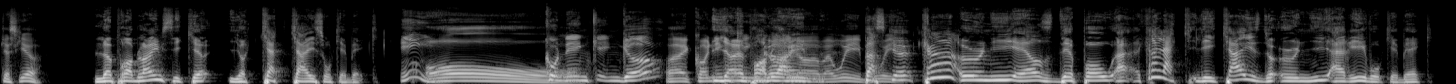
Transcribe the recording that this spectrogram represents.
Qu'est-ce qu'il y a? Le problème, c'est qu'il y a- il y a quatre caisses au Québec. Oh! Koning Kinga. Ouais, Koning Il y a un problème. là. Ben oui, ben Parce oui. que quand Ernie Hells dépose, à- quand la- les caisses de Ernie arrivent au Québec,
